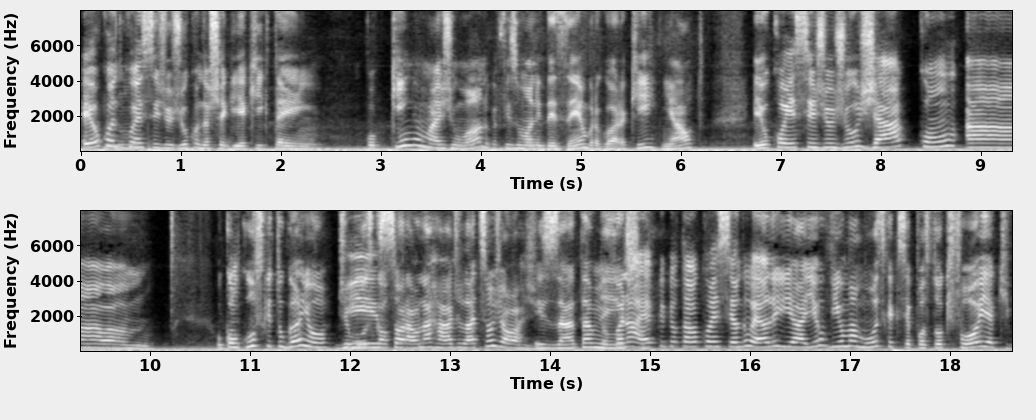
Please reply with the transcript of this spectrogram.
Eu, quando conheci Juju, quando eu cheguei aqui, que tem pouquinho mais de um ano, que eu fiz um ano em dezembro agora aqui, em Alto, eu conheci Juju já com a, um, o concurso que tu ganhou de música Isso. autoral na rádio lá de São Jorge. Exatamente. Então foi na época que eu tava conhecendo ela e aí eu vi uma música que você postou que foi a que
